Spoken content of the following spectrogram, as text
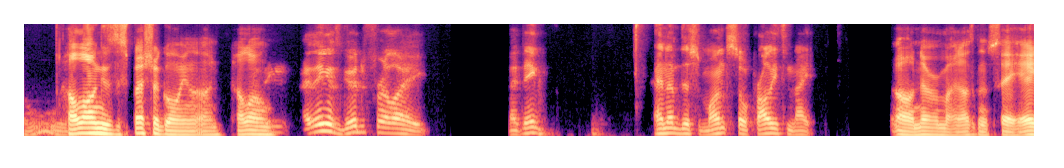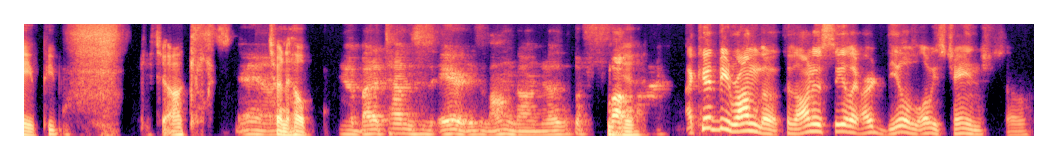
Ooh. How long is the special going on? How long? I think it's good for like, I think end of this month, so probably tonight. Oh, never mind. I was gonna say, hey, people, get your Oculus. Damn. Trying to help. Yeah, by the time this is aired, it's long gone. They're like, what the fuck? Yeah. I could be wrong though, because honestly, like our deals always change. So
